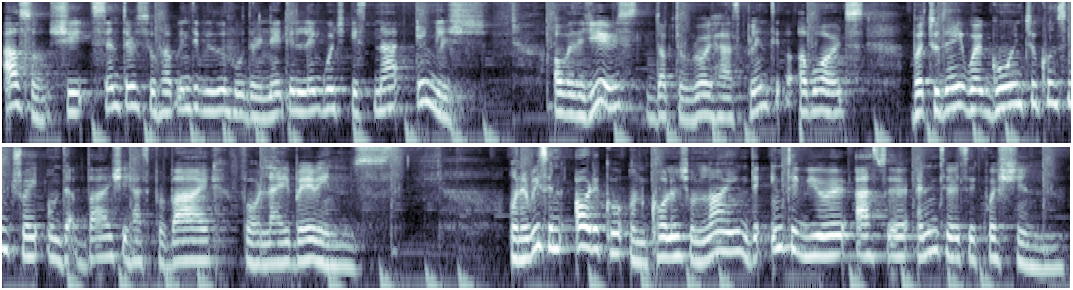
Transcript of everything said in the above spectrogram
Also, she centers to help individuals who their native language is not English. Over the years, Dr. Roy has plenty of awards, but today we're going to concentrate on the advice she has provided for librarians. On a recent article on College Online, the interviewer asked her an interesting question.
